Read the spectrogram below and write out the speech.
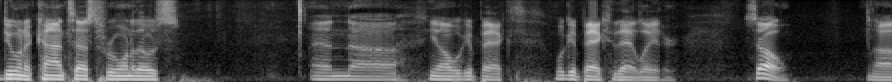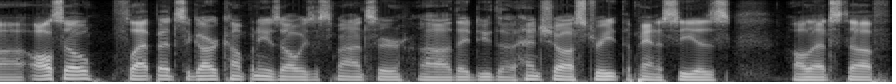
doing a contest for one of those, and uh, you know we'll get back we'll get back to that later. So. Uh, also, Flatbed Cigar Company is always a sponsor. they do the Henshaw Street, the Panaceas, all that stuff.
